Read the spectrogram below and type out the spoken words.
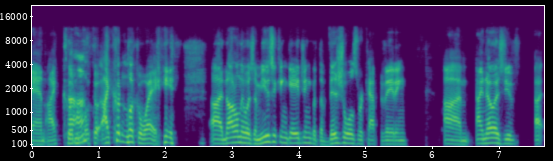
and I couldn't uh-huh. look. I couldn't look away. uh, not only was the music engaging, but the visuals were captivating. Um, I know as you've, I,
